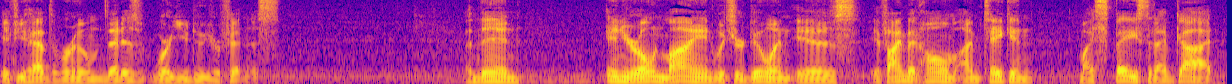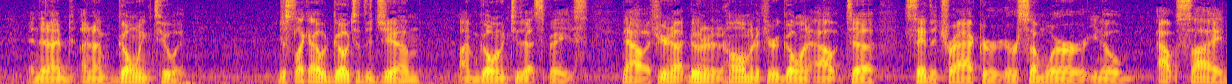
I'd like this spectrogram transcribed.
if you have the room that is where you do your fitness. And then in your own mind, what you're doing is if I'm at home, I'm taking my space that I've got and then I'm and I'm going to it. Just like I would go to the gym, I'm going to that space. Now, if you're not doing it at home and if you're going out to say the track or, or somewhere, you know, outside,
